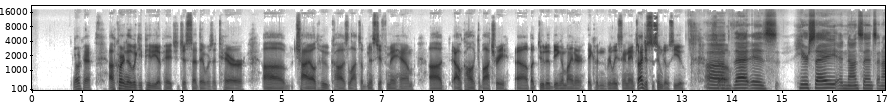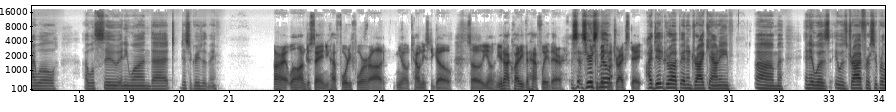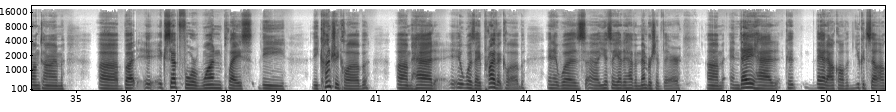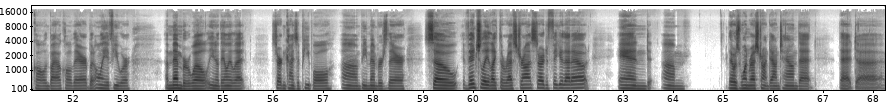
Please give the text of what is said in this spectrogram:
Okay. According to the Wikipedia page, it just said there was a terror uh, child who caused lots of mischief and mayhem, uh, alcoholic debauchery, uh, but due to being a minor, they couldn't release their name. So I just assumed it was you. Um, So- That is hearsay and nonsense, and I will I will sue anyone that disagrees with me. All right. Well, I'm just saying you have 44, uh, you know, counties to go. So you know you're not quite even halfway there. Seriously, make though, it a dry state. I did grow up in a dry county, um, and it was it was dry for a super long time. Uh, but i except for one place, the the country club um, had it was a private club, and it was uh, you had, so you had to have a membership there, um, and they had could they had alcohol. You could sell alcohol and buy alcohol there, but only if you were a member. Well, you know they only let certain kinds of people um, be members there. So eventually, like the restaurant started to figure that out, and um, there was one restaurant downtown that that uh,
